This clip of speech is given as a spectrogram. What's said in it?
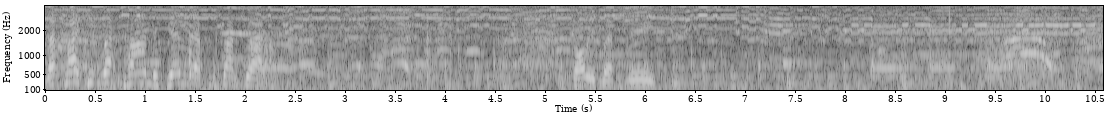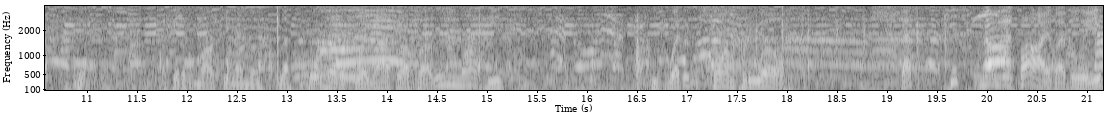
Left high kick, left hand again there from Saenchai. Solid left knee. A bit, bit of marking on the left forehead of Boynazarov, but other than that, he's he's weathered the storm pretty well. That's kiss number five, I believe.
